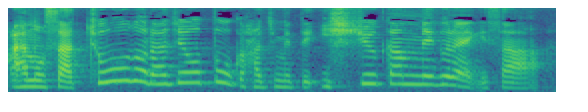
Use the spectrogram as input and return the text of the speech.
あのさ、ちょうどラジオトーク始めて1週間目ぐらいにさ、うん。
